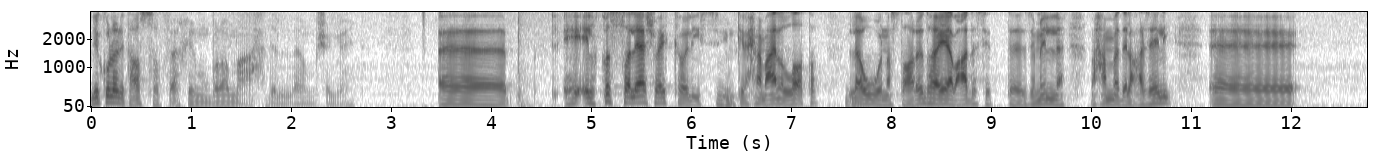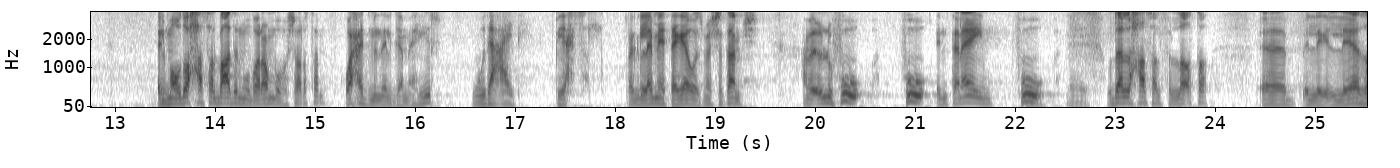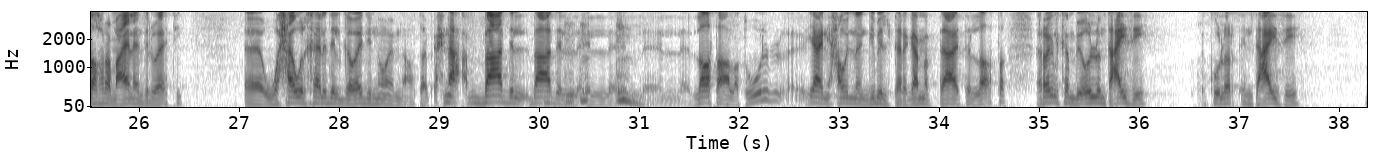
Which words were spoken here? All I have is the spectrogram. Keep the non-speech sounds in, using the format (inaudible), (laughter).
ليه كولر يتعصب في آخر مباراة مع أحد المشجعين؟ آه القصة ليها شوية كواليس. يمكن إحنا معانا اللقطة. لو نستعرضها هي بعدسة زميلنا محمد العزالي. آه الموضوع حصل بعد المباراة مباشرة. واحد من الجماهير وده عادي بيحصل. راجل لم يتجاوز ما شتمش. عم يقول له فوق فوق أنت نايم فوق. وده اللي حصل في اللقطة. آه اللي اللي هي ظاهرة معانا دلوقتي. وحاول خالد الجوادي إن هو يمنعه. طيب إحنا بعد ال بعد ال (clears throat) ال ال اللقطة على طول يعني حاولنا نجيب الترجمة بتاعة اللقطة. الراجل كان بيقول له أنت عايز إيه؟ كولر أنت عايز إيه؟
